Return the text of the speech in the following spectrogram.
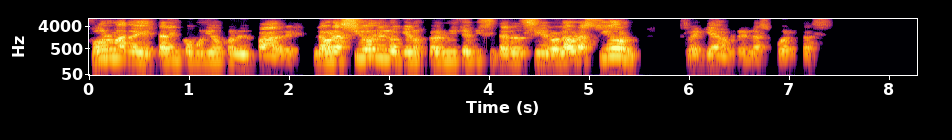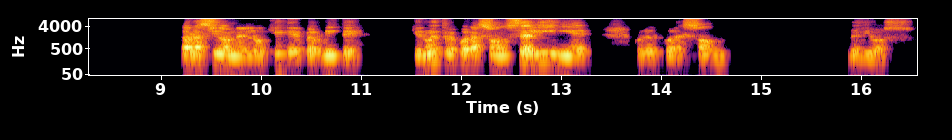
forma de estar en comunión con el Padre. La oración es lo que nos permite visitar el cielo. La oración es la que abre las puertas. La oración es lo que permite que nuestro corazón se alinee con el corazón de Dios.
